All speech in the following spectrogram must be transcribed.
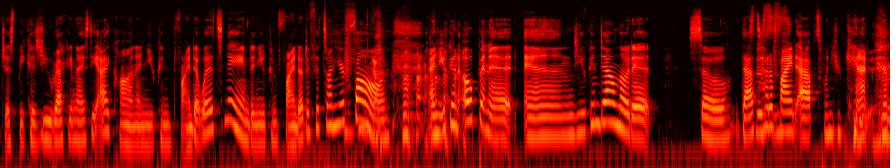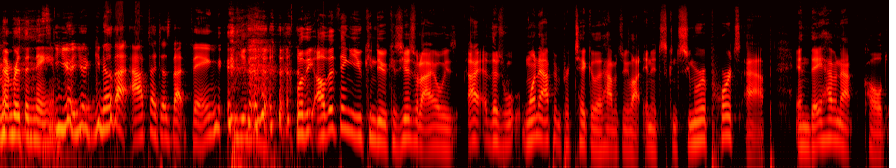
just because you recognize the icon and you can find out what it's named and you can find out if it's on your phone and you can open it and you can download it. So that's how to find apps when you can't remember the name. you, you, you know that app that does that thing? Yeah. well, the other thing you can do, because here's what I always, I, there's one app in particular that happens to me a lot, and it's Consumer Reports app, and they have an app called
